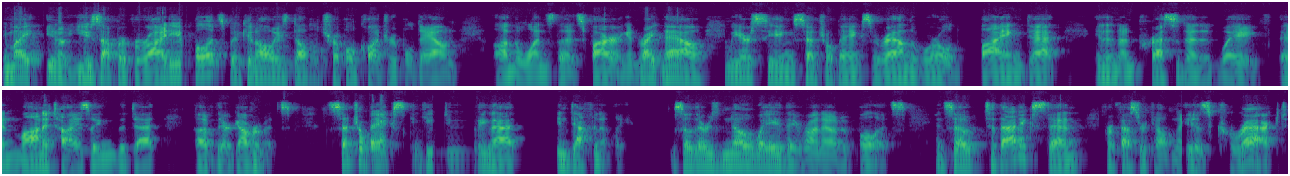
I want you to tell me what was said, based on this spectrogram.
It might, you know, use up a variety of bullets, but it can always double, triple, quadruple down on the ones that it's firing. And right now, we are seeing central banks around the world buying debt in an unprecedented way and monetizing the debt of their governments. Central banks can keep doing that indefinitely. So there's no way they run out of bullets. And so, to that extent, Professor Kelton is correct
